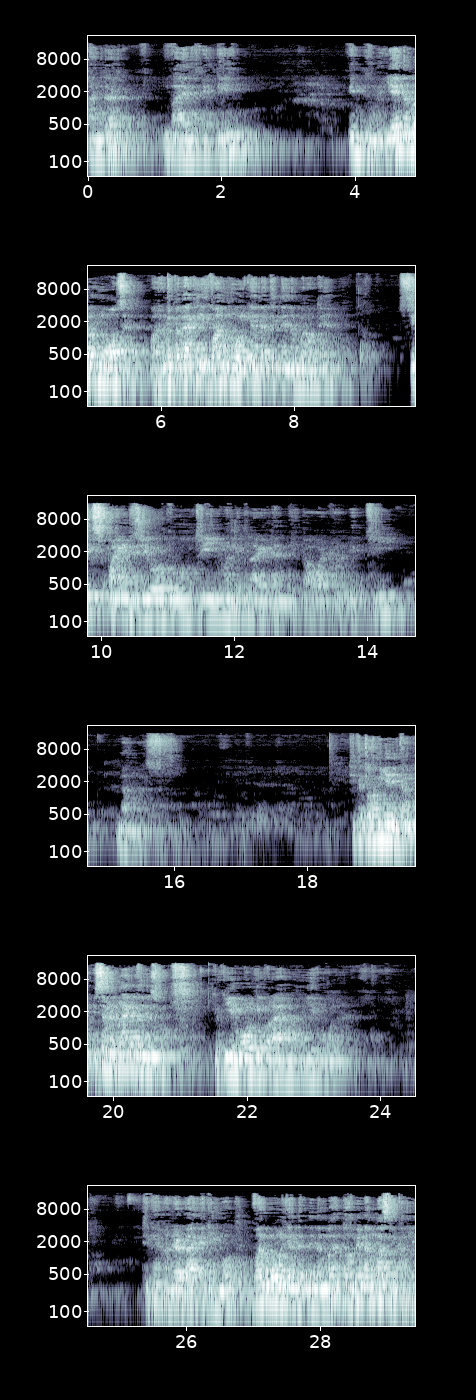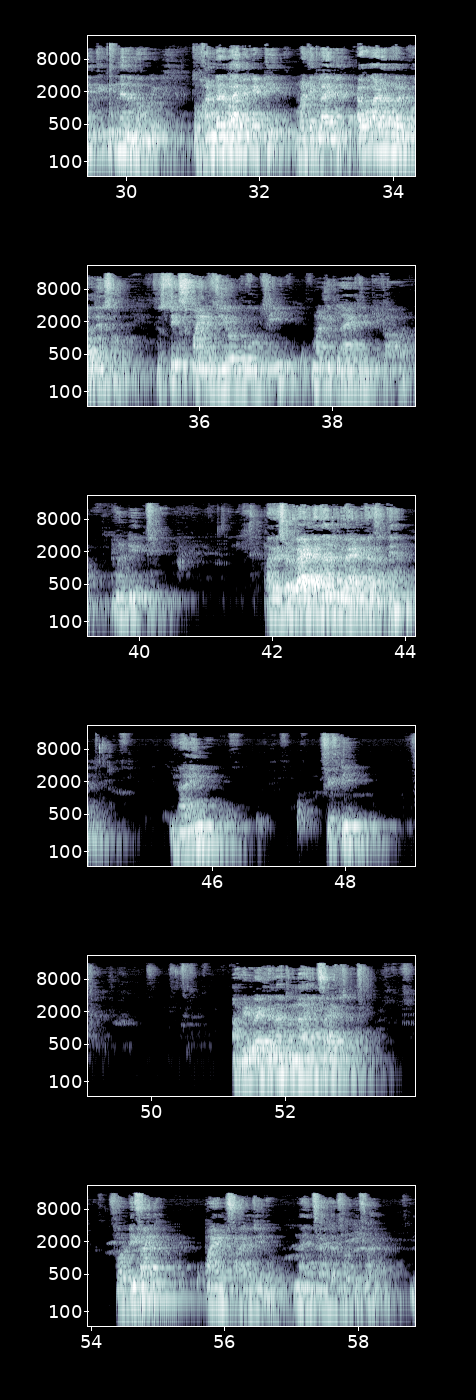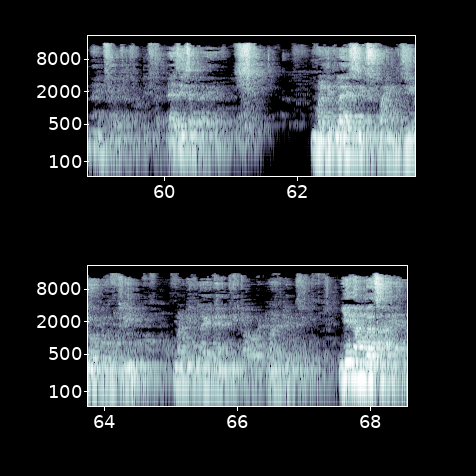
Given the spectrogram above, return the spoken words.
hundred by eighteen into में। ये नंबर ऑफ़ मोल्स है। और हमें पता है कि वन मोल के अंदर कितने नंबर होते हैं? Six point zero two three multiply ten की पावर ट्वेंटी थ्री नंबर्स ठीक है तो हम ये निकालें इससे मल्टीप्लाई कर देंगे इसको, क्योंकि ये मोल की इक्वल आया ये मोल ठीक है hundred by eighteen mole one mole के अंदर इतने नंबर है? तो हमें नंबर्स निकालने कितने नंबर होंगे? तो हंड्रेड बाय में एटीन मल्टीप्लाई में एवोगाड्रो नंबर भी बोलते हैं इसको तो six point zero two three multiply ten की पावर ट्वेंटी थ्री अगर इसको डिवाइड करना है तो डिवाइड भी कर सकते हैं। नाइन फिफ्टी आगे डिवाइड करना है तो nine five forty five point five zero nine five forty five nine five ऐसे चलता रहेगा। Multiply six point zero two three multiply ten की पावर ट्वेंटी थ्री ये नंबर्स आए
